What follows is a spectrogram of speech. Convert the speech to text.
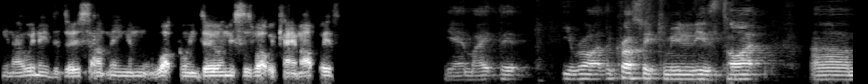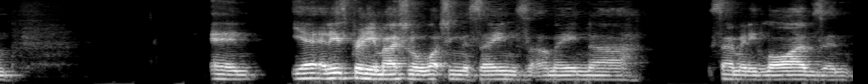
you know, we need to do something, and what can we do? And this is what we came up with. Yeah, mate, the, you're right. The CrossFit community is tight. Um, and yeah, it is pretty emotional watching the scenes. I mean, uh, so many lives and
